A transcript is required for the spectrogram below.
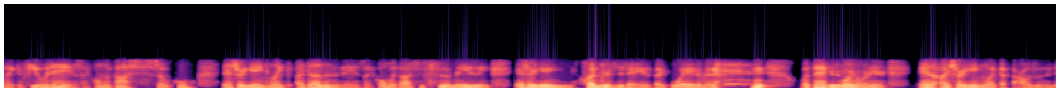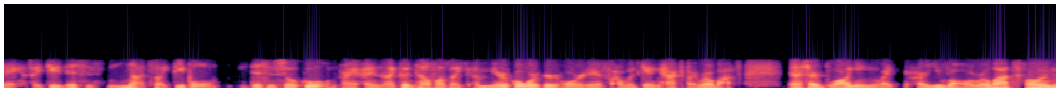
like a few a day. It's like, oh my gosh, so cool. And I started getting like a dozen a day. It's like, oh my gosh, this is amazing. And I started getting hundreds a day. It's like, wait a minute, what the heck is going on here? And I started getting like a thousand a day. It's like, dude, this is nuts. Like people, this is so cool, right? And I couldn't tell if I was like a miracle worker or if I was getting hacked by robots. And I started blogging like, are you all robots following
